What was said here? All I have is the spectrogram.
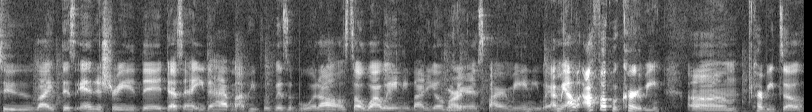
to like this industry that doesn't even have my people visible at all. So why would anybody over Right. there inspire me anyway? I mean, I, I fuck with Kirby, um, Kirbito,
